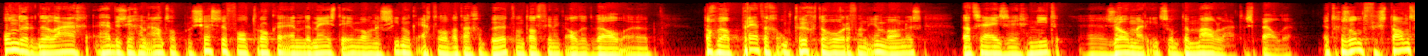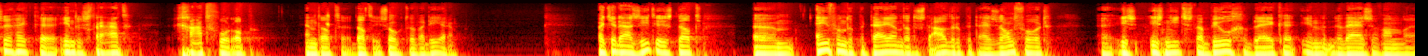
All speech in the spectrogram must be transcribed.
onder de laag hebben zich een aantal processen voltrokken... en de meeste inwoners zien ook echt wel wat daar gebeurt. Want dat vind ik altijd wel, uh, toch wel prettig om terug te horen van inwoners... dat zij zich niet uh, zomaar iets op de mouw laten spelden. Het gezond verstand, zeg ik, uh, in de straat gaat voorop. En dat, dat is ook te waarderen. Wat je daar ziet is dat um, een van de partijen, dat is de oudere partij Zandvoort... Uh, is, is niet stabiel gebleken in de wijze van... Uh,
